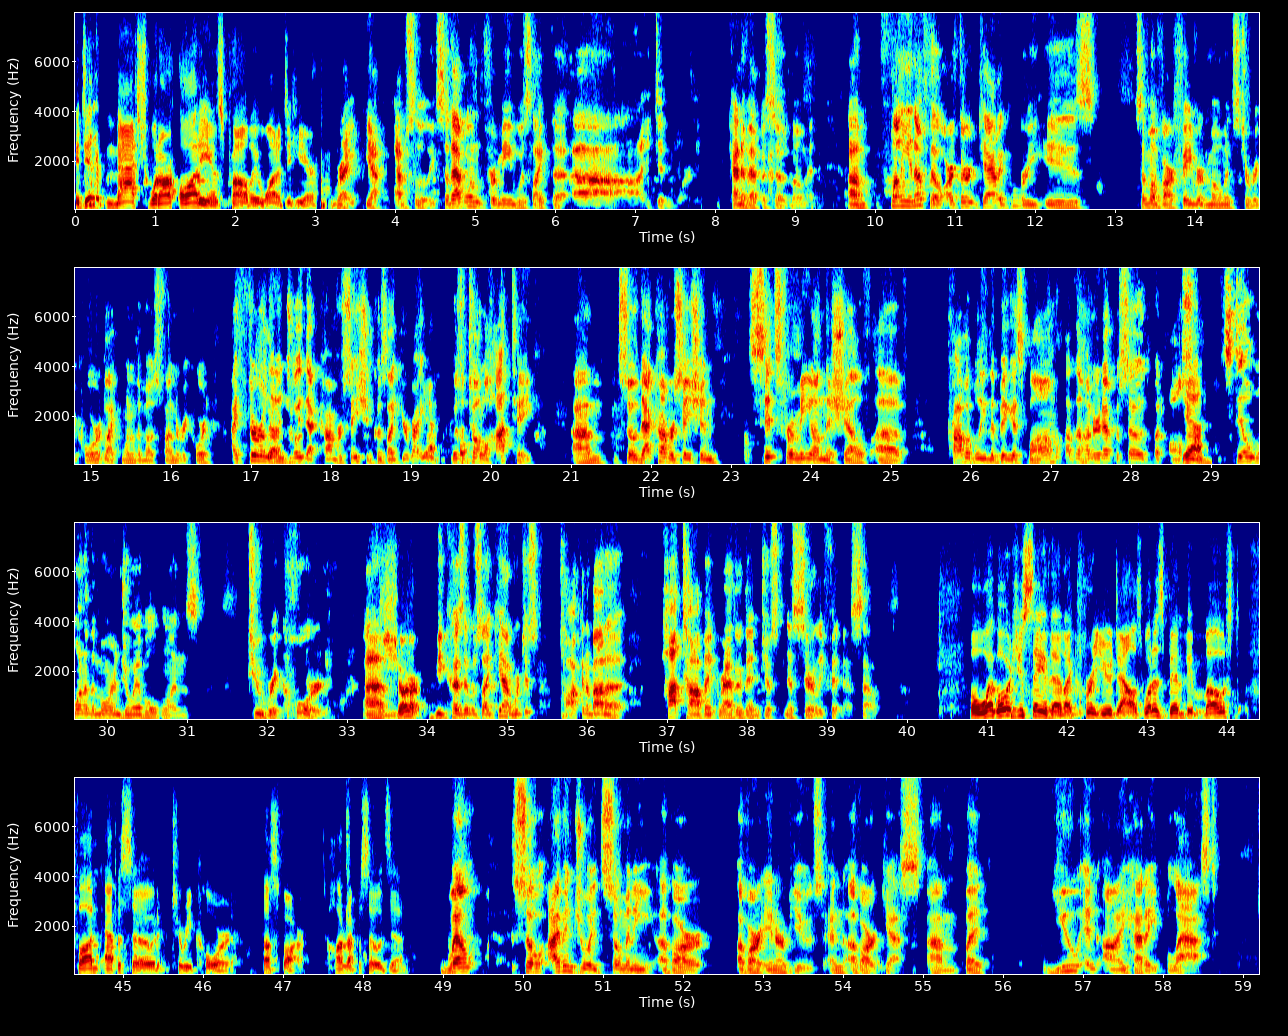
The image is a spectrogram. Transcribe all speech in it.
it didn't match what our audience probably wanted to hear. Right. Yeah, absolutely. So that one for me was like the ah, it didn't kind of episode moment. Um, funny enough, though, our third category is some of our favorite moments to record, like one of the most fun to record. I thoroughly Sure. enjoyed that conversation because, like you're right, Yeah. it was a total hot take. Um, so that conversation sits for me on the shelf of probably the biggest bomb of the hundred episodes, but also Yeah. still one of the more enjoyable ones to record. Um, sure. because it was like, yeah, we're just talking about a hot topic rather than just necessarily fitness. So, Well, what, what would you say then? Like for you, Dallas, what has been the most fun episode to record thus far? 100 episodes in. well, so I've enjoyed so many of our of our interviews and of our guests, um, but you and I had a blast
